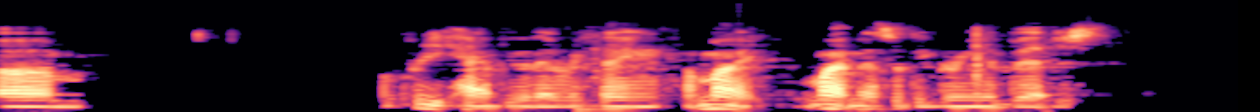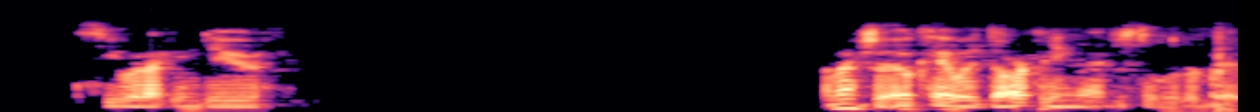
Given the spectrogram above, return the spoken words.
Um, I'm pretty happy with everything. I might might mess with the green a bit, just see what I can do. I'm actually okay with darkening that just a little bit.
